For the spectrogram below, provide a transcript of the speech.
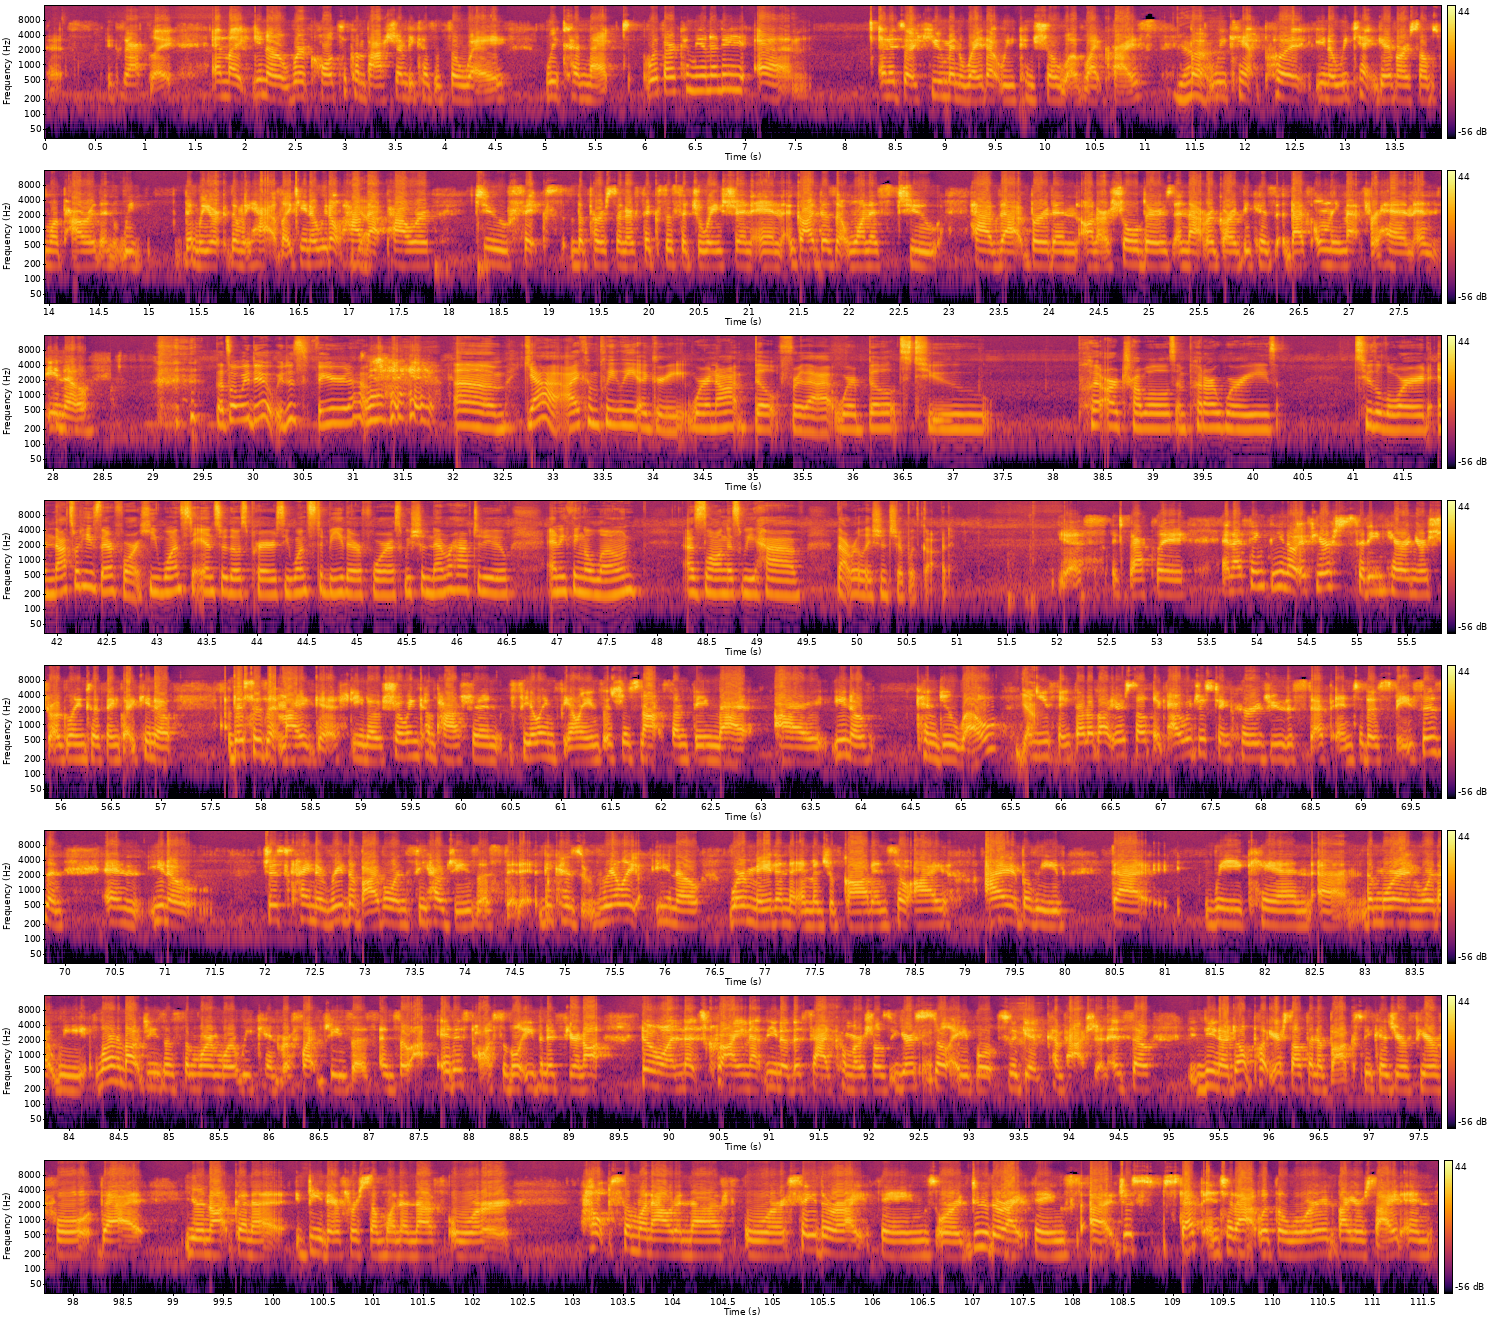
Yes, exactly. And like, you know, we're called to compassion because it's a way we connect with our community. Um, and it's a human way that we can show love like Christ. Yeah. But we can't put, you know, we can't give ourselves more power than we than we are than we have. Like, you know, we don't have yeah. that power to fix the person or fix the situation and God doesn't want us to have that burden on our shoulders in that regard because that's only meant for him and you know mm-hmm. That's what we do. We just figure it out. um, yeah, I completely agree. We're not built for that. We're built to put our troubles and put our worries to the Lord, and that's what He's there for. He wants to answer those prayers, He wants to be there for us. We should never have to do anything alone as long as we have that relationship with God. Yes, exactly. And I think, you know, if you're sitting here and you're struggling to think, like, you know, this isn't my gift. You know, showing compassion, feeling feelings is just not something that I, you know, can do well yeah. and you think that about yourself like i would just encourage you to step into those spaces and and you know just kind of read the bible and see how jesus did it because really you know we're made in the image of god and so i i believe that we can, um, the more and more that we learn about Jesus, the more and more we can reflect Jesus. And so uh, it is possible, even if you're not the one that's crying at, you know, the sad commercials, you're still able to give compassion. And so, you know, don't put yourself in a box because you're fearful that you're not going to be there for someone enough or, help someone out enough or say the right things or do the right things uh, just step into that with the lord by your side and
